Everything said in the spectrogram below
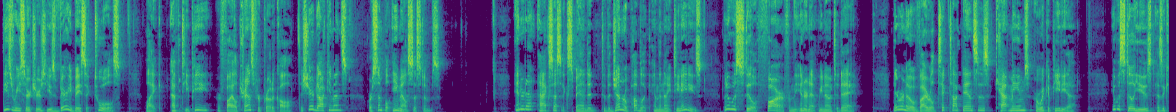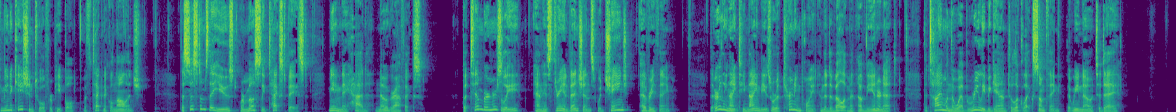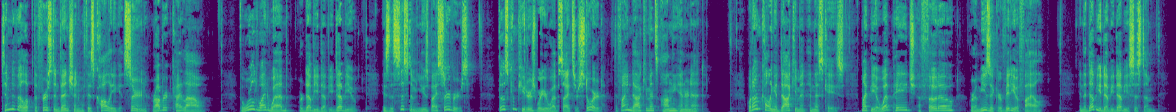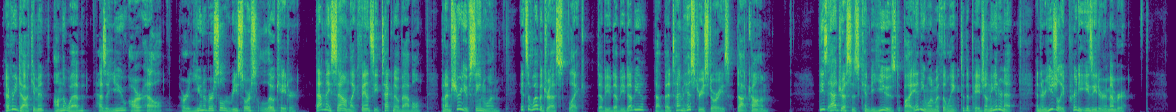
These researchers use very basic tools like FTP or File Transfer Protocol to share documents or simple email systems. Internet access expanded to the general public in the 1980s but it was still far from the internet we know today. There were no viral TikTok dances, cat memes, or Wikipedia. It was still used as a communication tool for people with technical knowledge. The systems they used were mostly text based, meaning they had no graphics. But Tim Berners Lee and his three inventions would change everything. The early 1990s were a turning point in the development of the internet, the time when the web really began to look like something that we know today. Tim developed the first invention with his colleague at CERN, Robert Cailliau. The World Wide Web, or WWW, is the system used by servers. those computers where your websites are stored to find documents on the internet. What I'm calling a document in this case might be a web page, a photo, or a music or video file. In the WWW system, every document on the web has a URL, or a Universal Resource Locator. That may sound like fancy technobabble, but I'm sure you've seen one. It's a web address like www.bedtimehistorystories.com. These addresses can be used by anyone with a link to the page on the internet, and they're usually pretty easy to remember.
